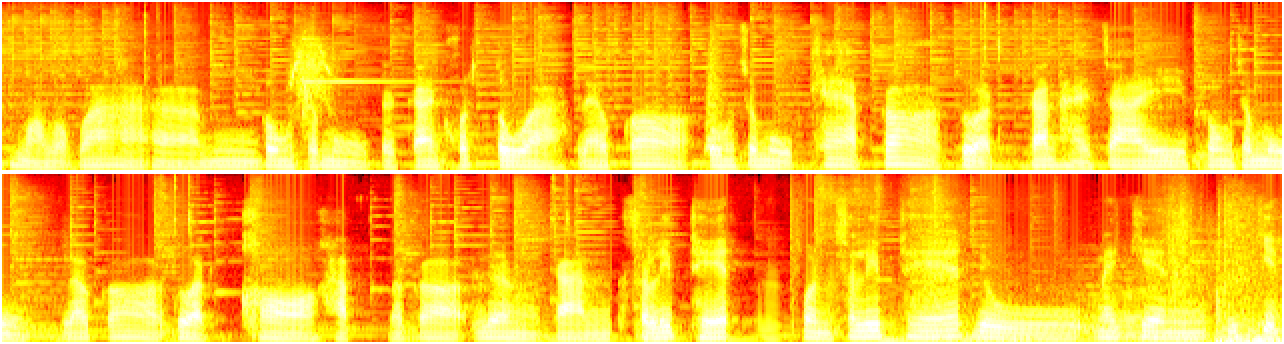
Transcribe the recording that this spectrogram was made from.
คุณหมอบอกว่ามีโพรงจมูกเกิดการคดตัว แล้วก็โพรงจมูกแคบก็ตรวจการหายใจโพรงจมูก แล้วก็ตรวจ คอครับ แล้วก็เรื่องการสลิปเทสผลสลิปเทสอยู่ในเกณฑ์วิกฤต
